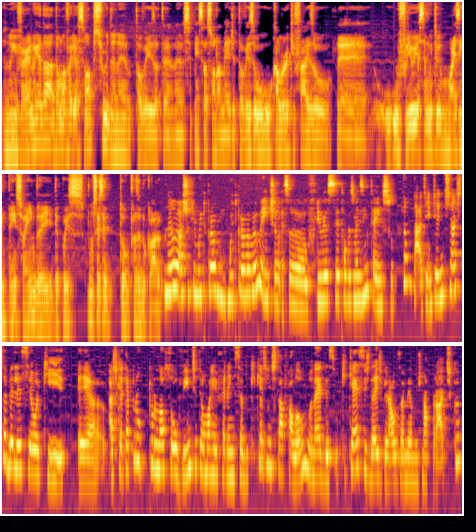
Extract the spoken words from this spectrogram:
No inverno ia dar, dar uma variação absurda, né? Talvez até, né? Se pensar só na média. Talvez o, o calor que faz o, é, o. o frio ia ser muito mais intenso ainda e depois. Não sei se tô fazendo claro. Não, eu acho que muito, pro- muito provavelmente essa, o frio ia ser talvez mais intenso. Então tá, gente, a gente já estabeleceu aqui. É, acho que até pro, pro nosso ouvinte ter uma referência do que, que a gente tá falando, né? Desse, o que, que é esses 10 graus a menos na prática.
